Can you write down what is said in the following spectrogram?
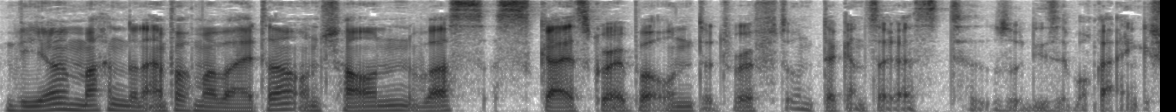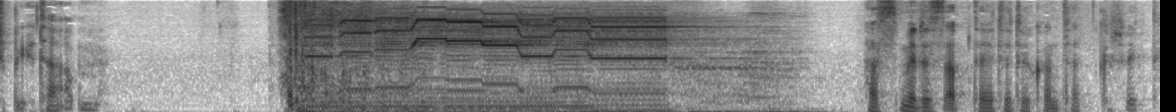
wir machen dann einfach mal weiter und schauen, was Skyscraper und Adrift und der ganze Rest so diese Woche eingespielt haben. Hast du mir das updatete Konzept geschickt?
